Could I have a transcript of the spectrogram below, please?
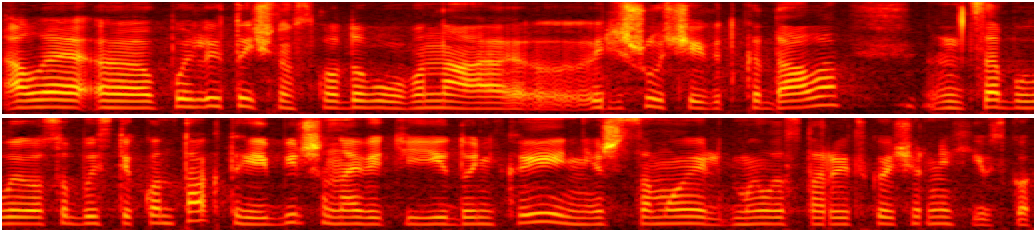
Але е, політичну складову вона е, рішуче відкидала. Це були особисті контакти, і більше навіть її доньки, ніж самої Людмили Старицької Черняхівської.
